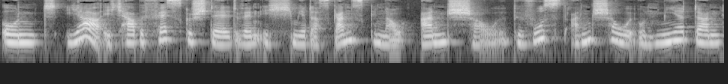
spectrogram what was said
Und ja, ich habe festgestellt, wenn ich mir das ganz genau anschaue, bewusst anschaue und mir dann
